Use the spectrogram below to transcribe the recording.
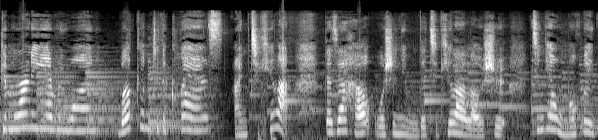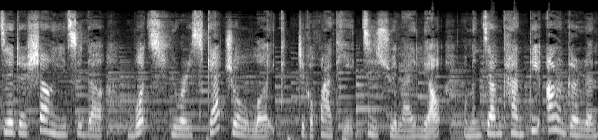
Good morning, everyone. Welcome to the class. I'm Tequila. 大家好，我是你们的 Tequila 老师。今天我们会接着上一次的 What's your schedule like 这个话题继续来聊。我们将看第二个人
